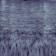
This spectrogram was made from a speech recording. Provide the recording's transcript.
Free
